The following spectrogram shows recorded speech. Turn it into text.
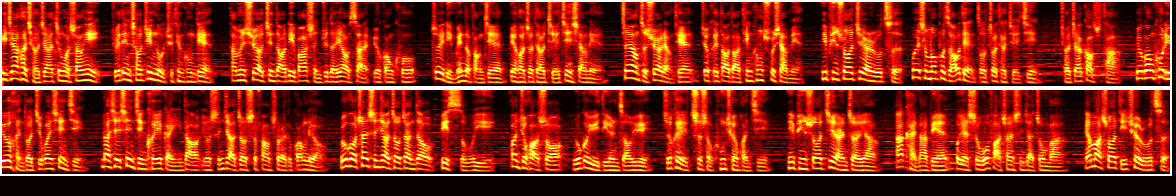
丽佳和乔家经过商议，决定抄近路去天空殿。他们需要进到利巴神君的要塞月光窟最里面的房间，便和这条捷径相连。这样只需要两天就可以到达天空树下面。一平说：“既然如此，为什么不早点走这条捷径？”乔家告诉他，月光窟里有很多机关陷阱，那些陷阱可以感应到有神甲咒释放出来的光流。如果穿神甲咒战斗，必死无疑。换句话说，如果与敌人遭遇，只可以赤手空拳还击。一平说：“既然这样，阿凯那边不也是无法穿神甲咒吗？”两马说：“的确如此，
